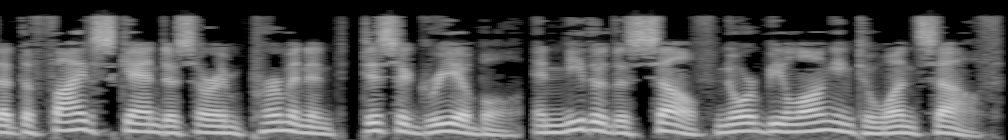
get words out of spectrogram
that the five skandhas are impermanent, disagreeable, and neither the self nor belonging to oneself.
